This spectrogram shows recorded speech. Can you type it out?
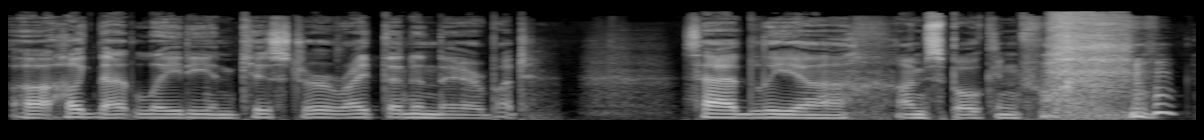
uh, hugged that lady and kissed her right then and there. But sadly, uh, I'm spoken for.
